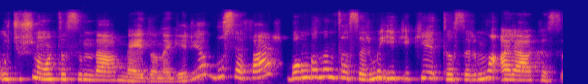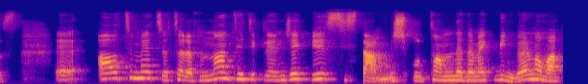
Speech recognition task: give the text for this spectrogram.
uçuşun ortasında meydana geliyor. Bu sefer bombanın tasarımı ilk iki tasarımla alakasız. E, altimetre tarafından tetiklenecek bir sistemmiş. Bu tam ne demek bilmiyorum ama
